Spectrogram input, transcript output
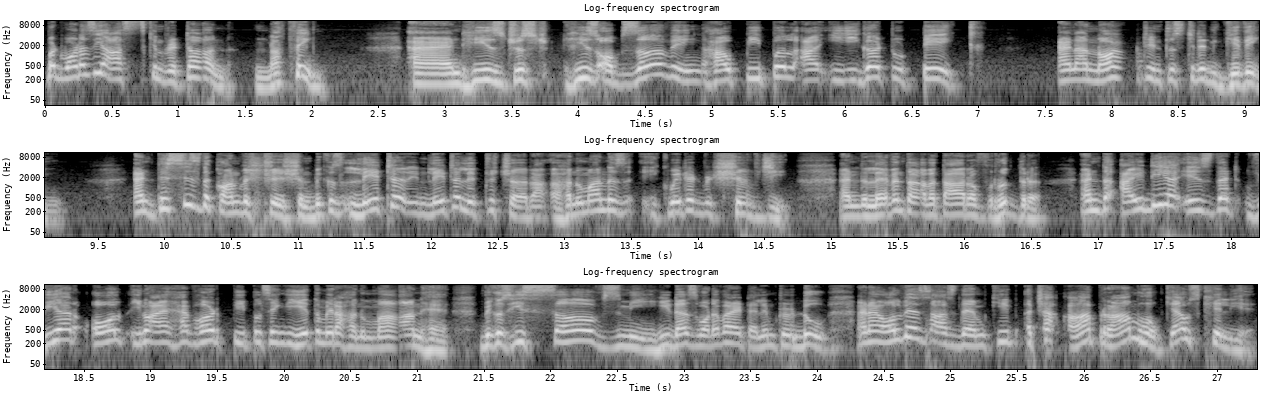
But what does he ask in return? Nothing. And he's just, he's observing how people are eager to take and are not interested in giving. And this is the conversation because later in later literature, uh, Hanuman is equated with Shivji and the 11th avatar of Rudra. And the idea is that we are all, you know, I have heard people saying, Ye to mera Hanuman hai, because he serves me. He does whatever I tell him to do. And I always ask them, Ki, Acha, aap Ram ho, kya uske liye?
